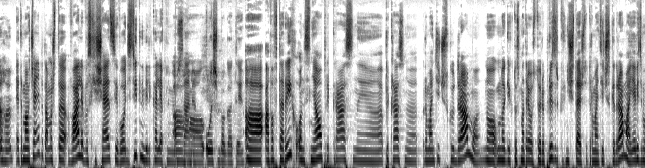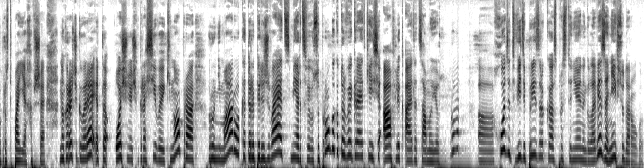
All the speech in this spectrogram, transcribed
Ага. Это молчание, потому что Валя восхищается его действительно великолепными усами. Ага, очень богатые. А, а во-вторых, он снял прекрасные, прекрасную романтическую драму, но многие, кто смотрел «Историю призраков», не считают, что это романтическая драма, а я, видимо, просто поехавшая. Но, короче говоря, это очень-очень красивое кино про Рунимару, которая переживает смерть своего супруга, которого играет Кейси Аффлек, а этот самый ее супруг э, ходит в виде призрака с простыней на голове за ней всю дорогу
